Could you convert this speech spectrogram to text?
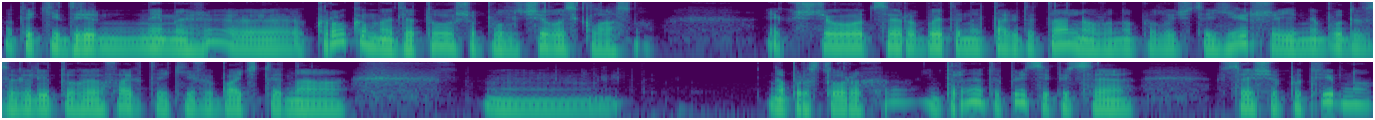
Отакі дрібними е, кроками для того, щоб вийшло класно. Якщо це робити не так детально, воно вийде гірше і не буде взагалі того ефекту, який ви бачите на на просторах інтернету. В принципі, це все, що потрібно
